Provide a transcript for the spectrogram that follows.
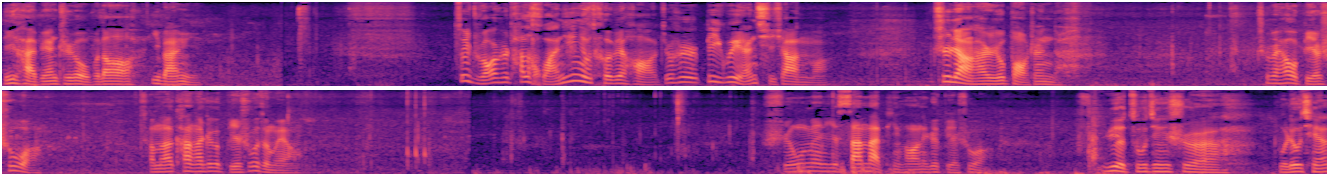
离海边只有不到一百米。最主要是它的环境就特别好，就是碧桂园旗下的嘛，质量还是有保证的。这边还有别墅啊，咱们来看看这个别墅怎么样。使用面积三百平方的一个别墅，月租金是五六千，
